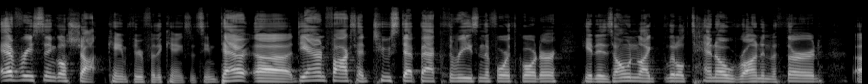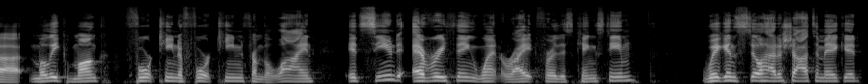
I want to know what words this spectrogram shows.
every single shot came through for the Kings. It seemed Dar- uh, De'Aaron Fox had two step back threes in the fourth quarter. He had his own like little 10-0 run in the third. Uh, Malik Monk 14 of 14 from the line. It seemed everything went right for this Kings team. Wiggins still had a shot to make it.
